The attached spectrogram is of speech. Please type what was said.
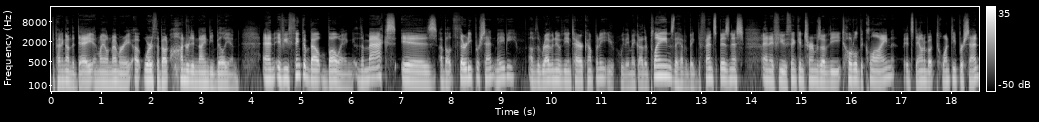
depending on the day and my own memory, uh, worth about 190 billion. And if you think about Boeing, the max is about 30% maybe of the revenue of the entire company. You, they make other planes, they have a big defense business. And if you think in terms of the total decline, it's down about 20%.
